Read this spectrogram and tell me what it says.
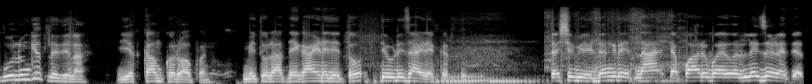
बोलून घेतलंय तिला एक काम करू आपण मी तुला आता एक आयडिया देतो तेवढीच आयडिया करतो तसे बी डंगरे आहेत ना त्या पारुबाईवर लय जळत आहेत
